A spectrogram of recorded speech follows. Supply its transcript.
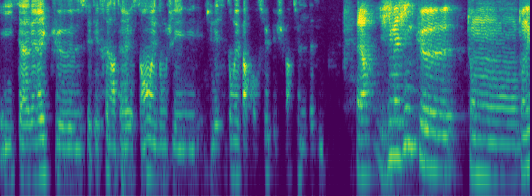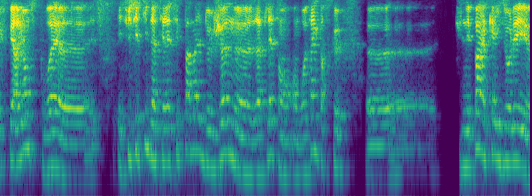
Et il s'est avéré que c'était très intéressant. Et donc, j'ai laissé tomber Parcoursup et je suis parti aux États-Unis. Alors, j'imagine que ton, expérience pourrait euh, est susceptible d'intéresser pas mal de jeunes euh, athlètes en, Bretagne parce que tu n'es pas un cas isolé,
